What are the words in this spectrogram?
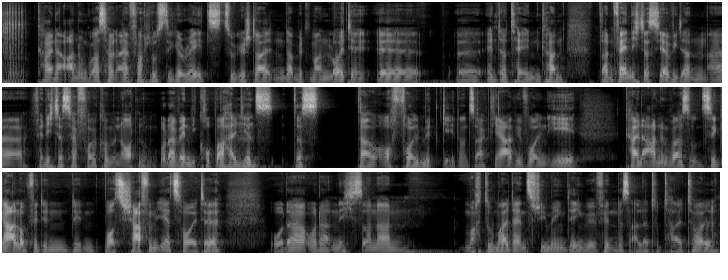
pff, keine Ahnung was, halt einfach lustige Raids zu gestalten, damit man Leute äh, äh, entertainen kann, dann fände ich das ja wieder, äh, fände ich das ja vollkommen in Ordnung. Oder wenn die Gruppe halt Mhm. jetzt das da auch voll mitgeht und sagt, ja, wir wollen eh, keine Ahnung was, uns egal, ob wir den, den Boss schaffen jetzt heute oder, oder nicht, sondern mach du mal dein Streaming-Ding, wir finden das alle total toll.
